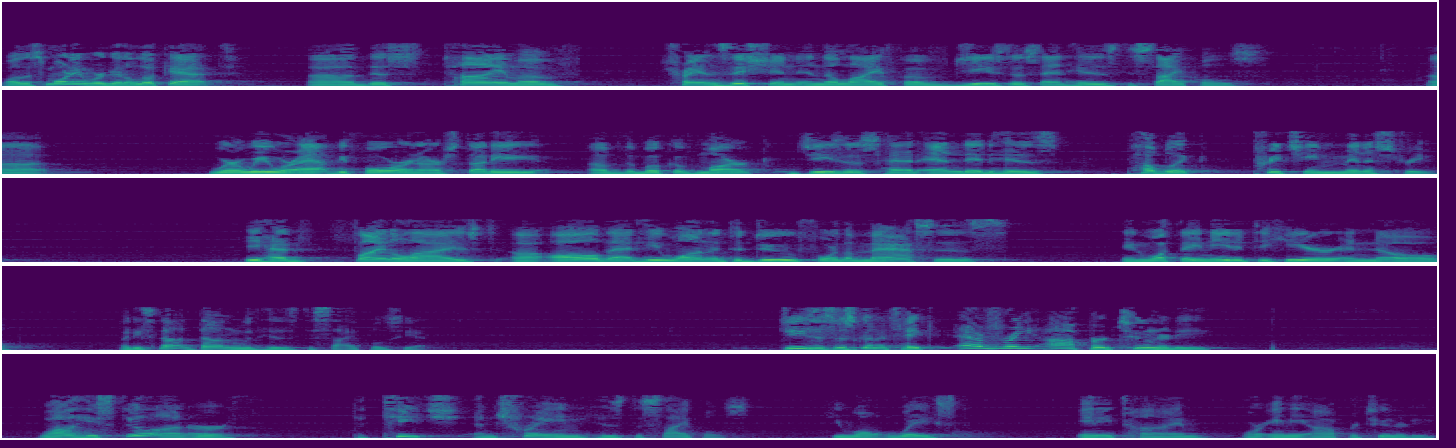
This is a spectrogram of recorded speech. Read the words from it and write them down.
Well, this morning we're going to look at uh, this time of transition in the life of Jesus and his disciples. Uh, where we were at before in our study of the book of Mark, Jesus had ended his public preaching ministry. He had finalized uh, all that he wanted to do for the masses in what they needed to hear and know, but he's not done with his disciples yet. Jesus is going to take every opportunity while he's still on earth to teach and train his disciples. He won't waste any time or any opportunity.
